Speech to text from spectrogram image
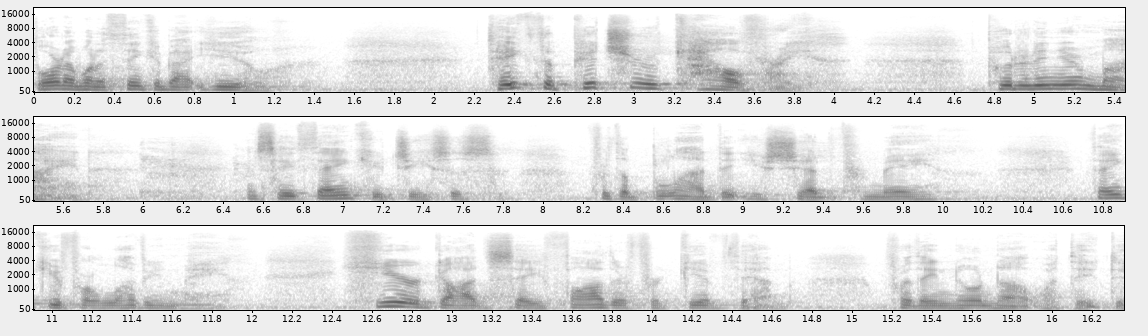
Lord, I want to think about you. Take the picture of Calvary, put it in your mind, and say, Thank you, Jesus, for the blood that you shed for me. Thank you for loving me. Hear God say, Father, forgive them for they know not what they do.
